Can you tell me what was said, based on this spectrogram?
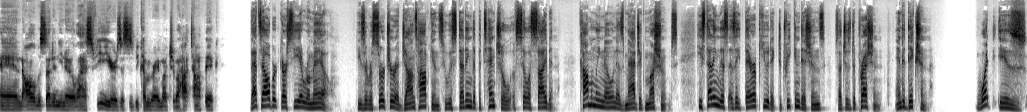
And all of a sudden, you know, the last few years, this has become very much of a hot topic. That's Albert Garcia Romeu. He's a researcher at Johns Hopkins who is studying the potential of psilocybin, commonly known as magic mushrooms. He's studying this as a therapeutic to treat conditions such as depression and addiction. What is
